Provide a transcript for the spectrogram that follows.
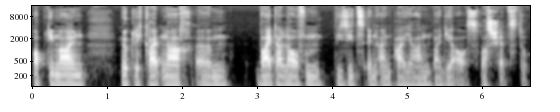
optimalen Möglichkeit nach ähm, weiterlaufen? Wie sieht es in ein paar Jahren bei dir aus? Was schätzt du?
